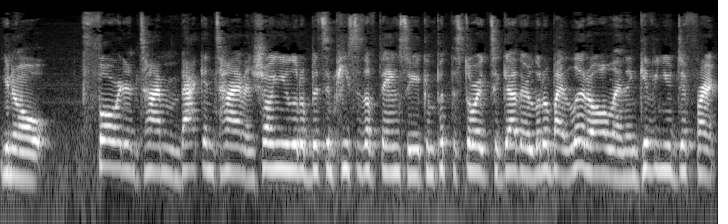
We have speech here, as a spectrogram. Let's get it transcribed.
you know, forward in time and back in time and showing you little bits and pieces of things so you can put the story together little by little and then giving you different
